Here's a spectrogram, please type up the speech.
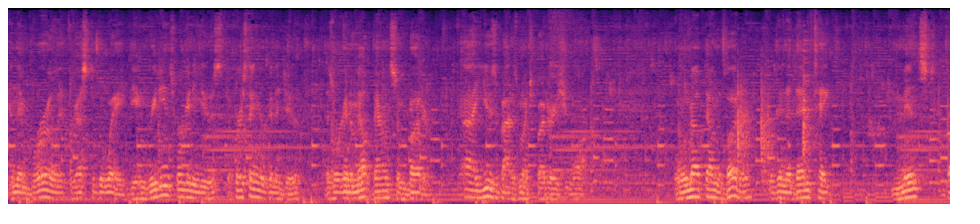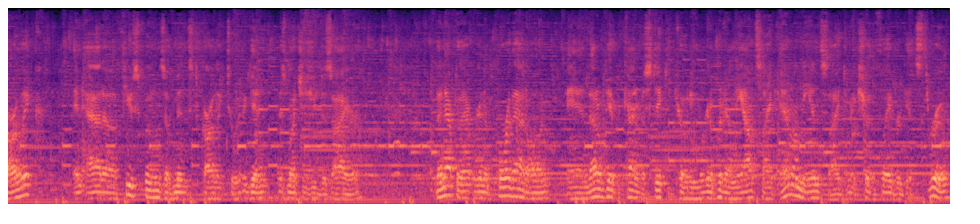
and then broil it the rest of the way. The ingredients we're going to use, the first thing we're going to do is we're going to melt down some butter. Uh, use about as much butter as you want. When we melt down the butter, we're going to then take minced garlic and add a few spoons of minced garlic to it, again, as much as you desire. Then after that, we're going to pour that on and that'll give it kind of a sticky coating. We're going to put it on the outside and on the inside to make sure the flavor gets through.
